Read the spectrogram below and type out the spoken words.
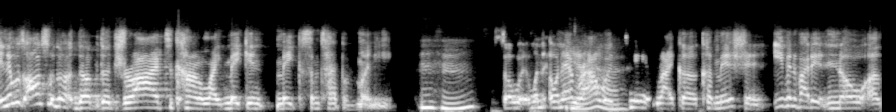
And it was also the the, the drive to kind of like making make some type of money. Mm-hmm. So when, whenever yeah. I would get like a commission, even if I didn't know uh,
